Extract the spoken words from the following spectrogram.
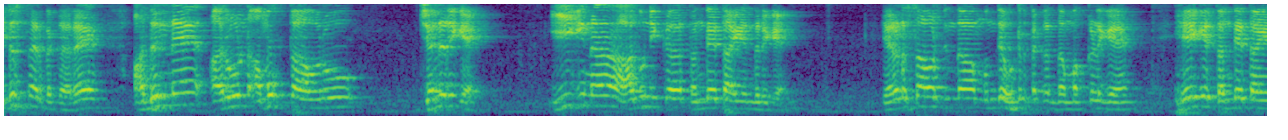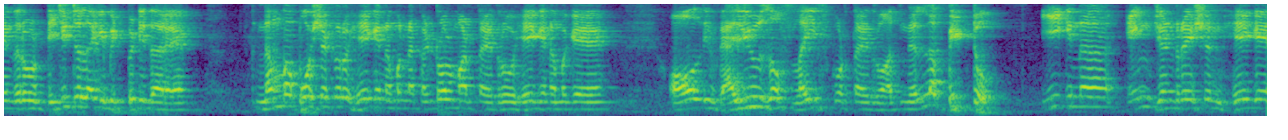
ಎದುರಿಸ್ತಾ ಇರ್ಬೇಕಾದ್ರೆ ಅದನ್ನೇ ಅರುಣ್ ಅಮುಕ್ತ ಅವರು ಜನರಿಗೆ, ಈಗಿನ ಆಧುನಿಕ ತಂದೆ ತಾಯಿಯಂದರಿಗೆ, ಎರಡು ಸಾವಿರದಿಂದ ಮುಂದೆ ಹುಟ್ಟಿರ್ತಕ್ಕಂಥ ಮಕ್ಕಳಿಗೆ ಹೇಗೆ ತಂದೆ ತಾಯಿಯಂದರು ಡಿಜಿಟಲ್ ಆಗಿ ಬಿಟ್ಬಿಟ್ಟಿದ್ದಾರೆ, ನಮ್ಮ ಪೋಷಕರು ಹೇಗೆ ನಮ್ಮನ್ನ ಕಂಟ್ರೋಲ್ ಮಾಡ್ತಾ ಇದ್ರು, ಹೇಗೆ ನಮಗೆ all the values of life ಕೊಡ್ತಾ ಇದ್ರು, ಅದನ್ನೆಲ್ಲ ಬಿಟ್ಟು ಈಗಿನ ಯಂಗ್ ಜನ್ರೇಷನ್ ಹೇಗೆ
